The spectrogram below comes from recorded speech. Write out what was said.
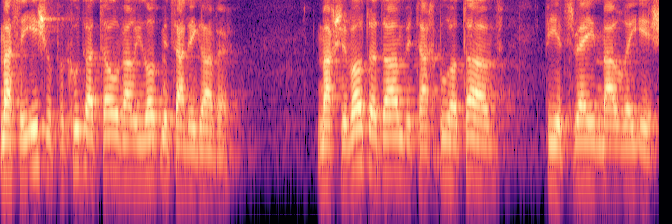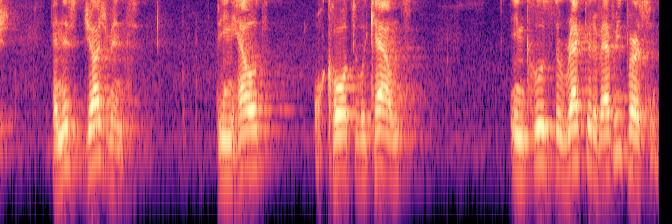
Valilot mitzad gaver. Machshavot adam v'tachbuotav v'yitzrei malei ish. And this judgment being held or called to account includes the record of every person,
